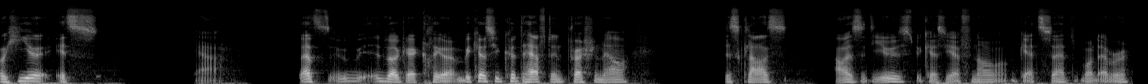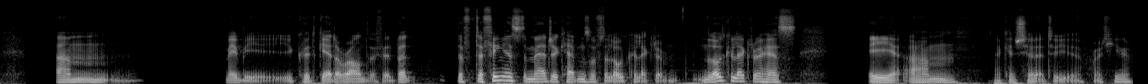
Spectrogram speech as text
So here, it's yeah, that's it will get clear because you could have the impression now this class how is it used? Because you have no get set whatever. Um maybe you could get around with it. But the, the thing is the magic happens with the load collector. The load collector has a um i can show that to you right here.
